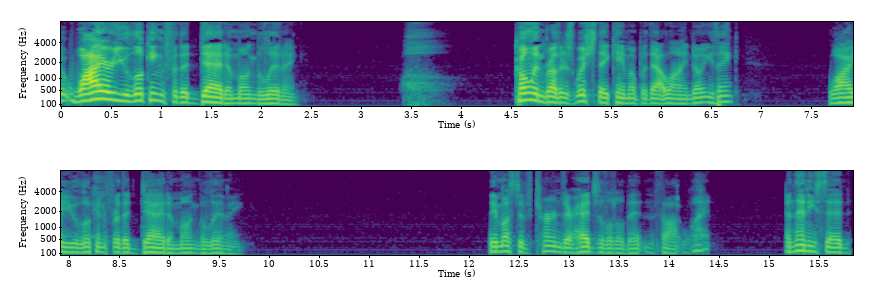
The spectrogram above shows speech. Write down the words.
why are you looking for the dead among the living? Oh. Coen brothers wish they came up with that line, don't you think? Why are you looking for the dead among the living? They must have turned their heads a little bit and thought, What? And then he said,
